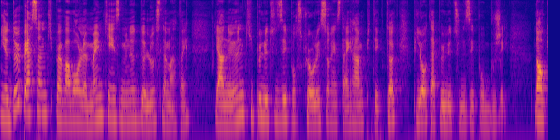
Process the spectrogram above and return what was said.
Il y a deux personnes qui peuvent avoir le même 15 minutes de lousse le matin. Il y en a une qui peut l'utiliser pour scroller sur Instagram puis TikTok, puis l'autre, elle peut l'utiliser pour bouger. Donc,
